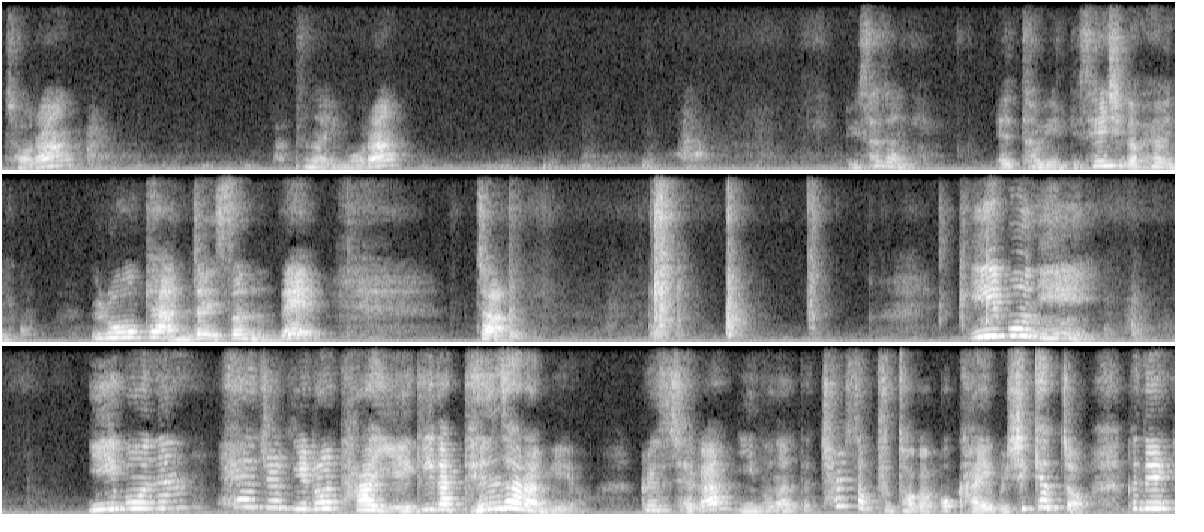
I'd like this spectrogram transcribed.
저랑 파트너 이모랑 이 사장님, 애텀이 이렇게 셋이가 회원이고 이렇게 앉아 있었는데 자 이분이 이분은 해주기로 다 얘기가 된 사람이에요. 그래서 제가 이분한테 철썩 붙어갖고 가입을 시켰죠. 근데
